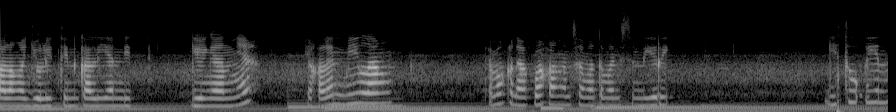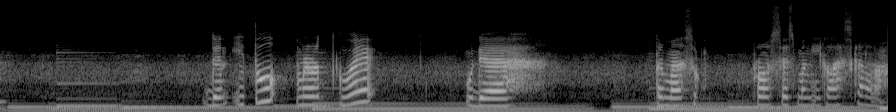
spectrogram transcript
malah ngejulitin kalian di gengannya ya kalian bilang emang kenapa kangen sama teman sendiri? Gituin. Dan itu menurut gue udah termasuk proses mengikhlaskan lah.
